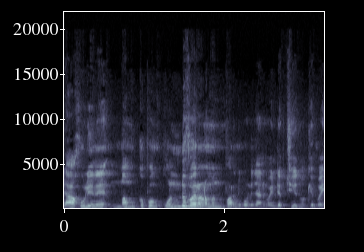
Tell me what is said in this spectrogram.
രാഹുലിനെ നമുക്കൊപ്പം കൊണ്ടുവരണമെന്ന് പറഞ്ഞുകൊണ്ട് ഞാൻ വൈൻഡപ്പ് ചെയ്യുന്നു. ഓക്കെ ബൈ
